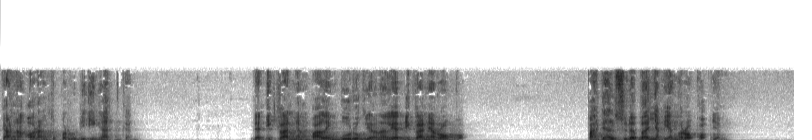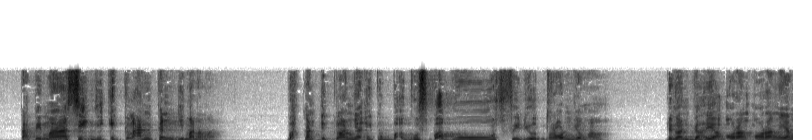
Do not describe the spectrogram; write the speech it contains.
karena orang itu perlu diingatkan. Dan iklan yang paling buruk yang anda lihat iklannya rokok. Padahal sudah banyak yang ngerokok. Ya. Tapi masih diiklankan di mana-mana. Bahkan iklannya itu bagus-bagus. Videotron jemaah. Dengan gaya orang-orang yang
